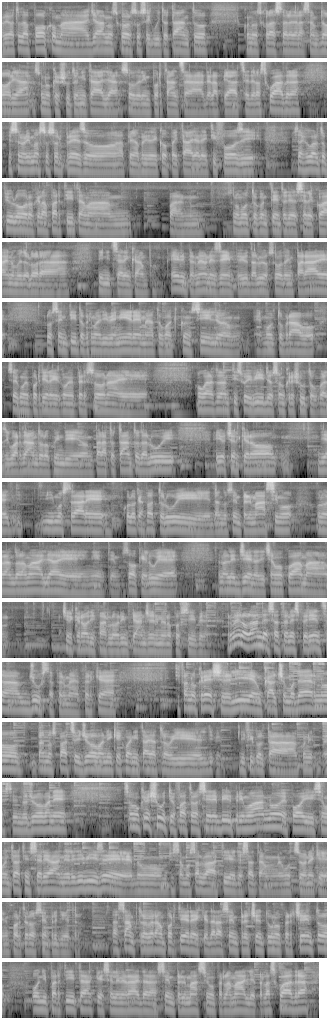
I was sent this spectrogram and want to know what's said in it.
arrivato da poco, ma già l'anno scorso ho seguito tanto, conosco la storia della Sampdoria, sono cresciuto in Italia, so dell'importanza della piazza e della squadra e sono rimasto sorpreso alla prima partita di Coppa Italia dai tifosi. Mi sa che guardo più loro che la partita, ma guarda, sono molto contento di essere qua e non vedo l'ora di iniziare in campo. Eli per me è un esempio, io da lui ho solo da imparare, l'ho sentito prima di venire, mi ha dato qualche consiglio, è molto bravo sia come portiere che come persona e ho guardato tanti suoi video, sono cresciuto quasi guardandolo, quindi ho imparato tanto da lui e io cercherò di, di, di mostrare quello che ha fatto lui dando sempre il massimo, onorando la maglia e niente, so che lui è una leggenda diciamo qua, ma cercherò di farlo rimpiangere il meno possibile. Per me l'Olanda è stata un'esperienza giusta per me perché ti fanno crescere, lì è un calcio moderno, danno spazio ai giovani che qua in Italia trovi difficoltà essendo giovane siamo cresciuti, ho fatto la Serie B il primo anno e poi siamo entrati in Serie A nelle divise e abbiamo, ci siamo salvati ed è stata un'emozione che mi porterò sempre dietro. La Samp troverà un portiere che darà sempre il 101% ogni partita, che si allenerà e darà sempre il massimo per la maglia e per la squadra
